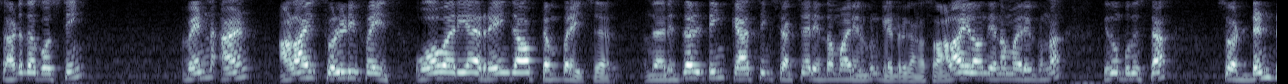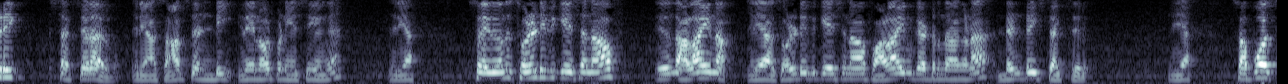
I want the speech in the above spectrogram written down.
ஸோ அடுத்த question when and alloy solidifies over a range of temperature இந்த ரிசல்ட்டிங் கேஸ்டிங் ஸ்ட்ரக்சர் எந்த மாதிரி இருக்குன்னு கேட்டிருக்காங்க. ஸோ அலாயில் வந்து என்ன மாதிரி இருக்கும்னா இதுவும் புதுசு தான் ஸோ டென்ட்ரிக் ஸ்ட்ரக்சராக இருக்கும். சரியா? ஆப்ஷன் டி இதை நோட் பண்ணி வச்சுக்கோங்க. சரியா? ஸோ இது வந்து சொலிடிஃபிகேஷன் ஆஃப் இது வந்து அலாயினா இல்லையா solidification ஆஃப் அலாயின் கேட்டிருந்தாங்கன்னா டென்ட்ரிக் ஸ்ட்ரக்சர் இல்லையா suppose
